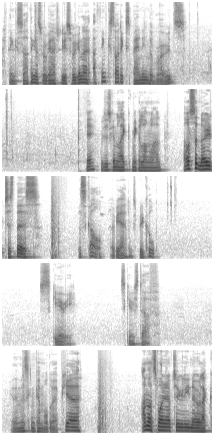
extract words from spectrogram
I think so. I think that's what we're going to have to do. So we're going to, I think, start expanding the roads. Okay, we're just going to like make a long line. I also noticed this. The skull over here. Looks pretty cool. Scary. Scary stuff. And then this can come all the way up here. I'm not smart enough to really know like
